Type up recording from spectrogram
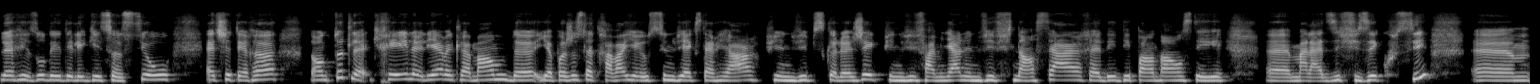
réseau des délégués sociaux, etc. Donc, tout le, créer le lien avec le membre de, il n'y a pas juste le travail, il y a aussi une vie extérieure, puis une vie psychologique, puis une vie familiale, une vie financière, euh, des dépendances, des euh, maladies physiques aussi. Euh,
